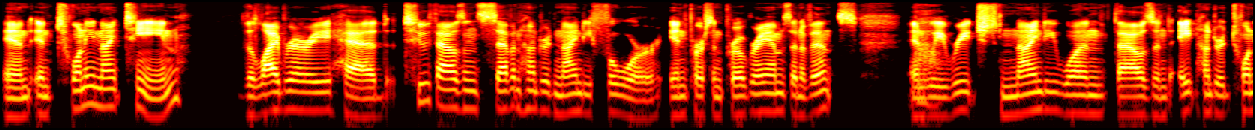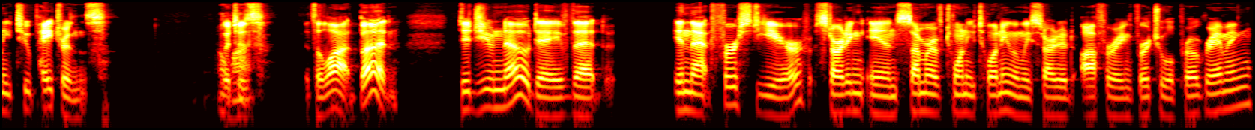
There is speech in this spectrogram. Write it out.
And in 2019, the library had 2,794 in person programs and events, and Wow. we reached 91,822 patrons, Oh which my. is it's a lot. But did you know, Dave, that in that first year, starting in summer of 2020, when we started offering virtual programming,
